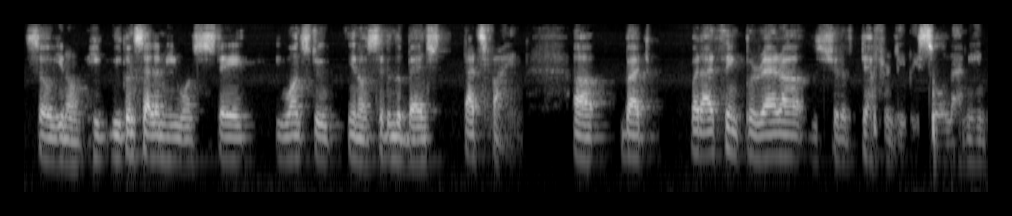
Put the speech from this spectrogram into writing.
So you know he we can sell him. He wants to stay. He wants to you know sit on the bench. That's fine. Uh, but but I think Pereira should have definitely be sold. I mean,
